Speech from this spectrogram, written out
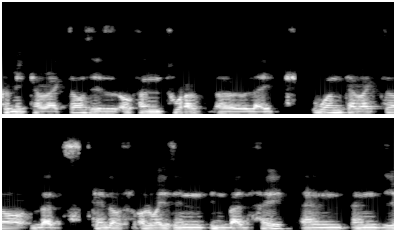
comic characters is often to have uh, like one character that's kind of always in, in bad faith and and the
